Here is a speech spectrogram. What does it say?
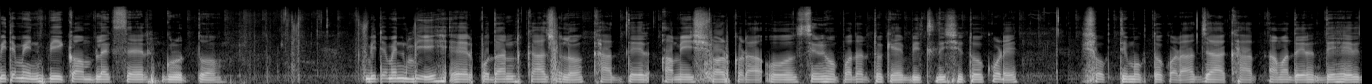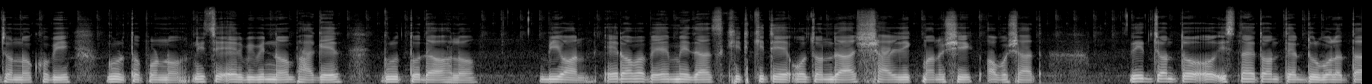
ভিটামিন বি কমপ্লেক্সের গুরুত্ব। ভিটামিন বি এর প্রধান কাজ হলো খাদ্যের আমিষ, শর্করা ও স্নেহ পদার্থকে বিশ্লেষিত করে শক্তিমুক্ত করা, যা খাদ আমাদের দেহের জন্য খুবই গুরুত্বপূর্ণ। নিচে এর বিভিন্ন ভাগের গুরুত্ব দেওয়া হলো। বিয়ন, এর অভাবে মেজাজ, খিটখিটে, ওজন হ্রাস, শারীরিক, মানসিক অবসাদ, হৃদযন্ত্র ও স্নায়ুতন্ত্রের দুর্বলতা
